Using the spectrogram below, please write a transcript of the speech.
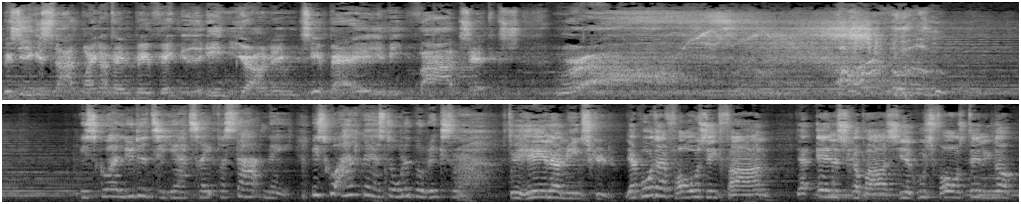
hvis I ikke snart bringer den bevingede indjørning tilbage i min varetægt. Vi skulle have lyttet til jer tre fra starten af. Vi skulle aldrig have stolet på Rixel. Det hele er min skyld. Jeg burde have forudset faren. Jeg elsker bare cirkusforestillinger.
